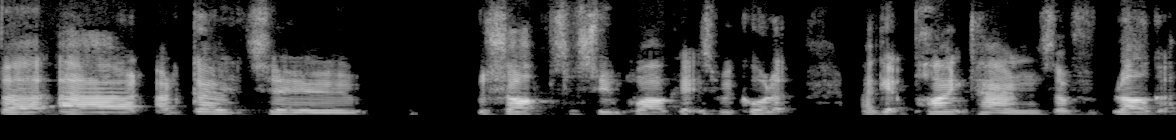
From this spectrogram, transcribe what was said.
But uh, I'd go to the shops, the supermarkets, we call it. I get pint cans of lager.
